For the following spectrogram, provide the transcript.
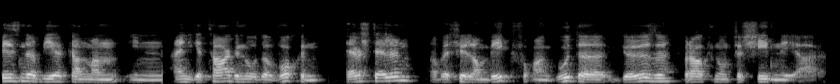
Pilsner Bier kann man in einige Tagen oder Wochen herstellen, aber für Lambic, für eine gute Göse, braucht man verschiedene Jahre.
